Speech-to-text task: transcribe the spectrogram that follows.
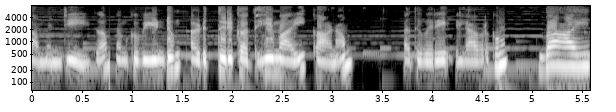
കമന്റ് ചെയ്യുക. നമുക്ക് വീണ്ടും അടുത്തൊരു കഥയുമായി കാണാം. അതുവരെ എല്ലാവർക്കും ബായ്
